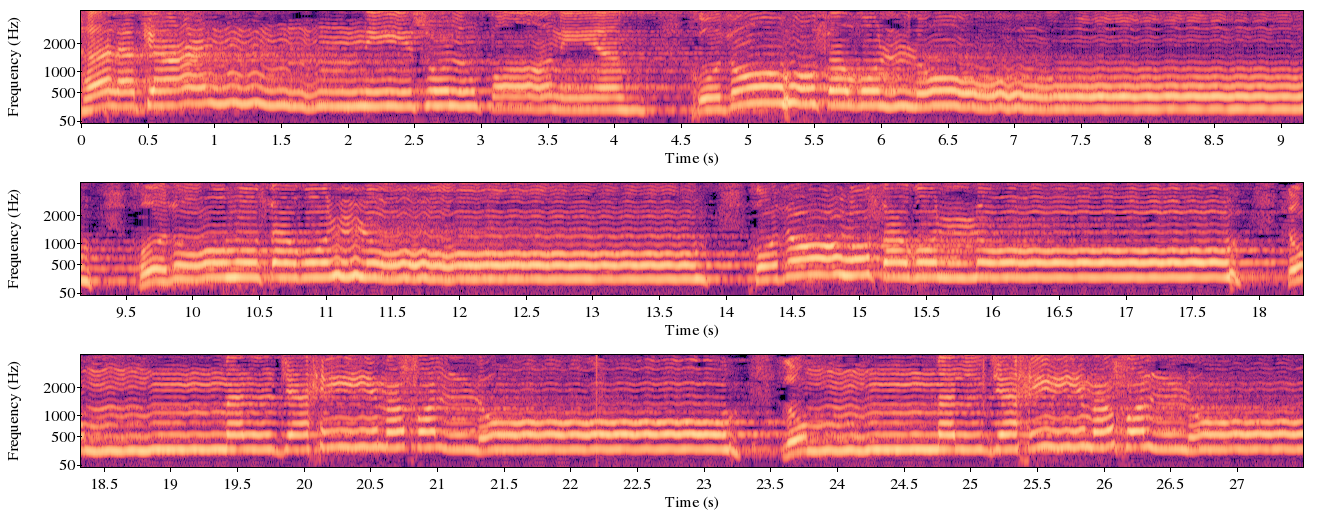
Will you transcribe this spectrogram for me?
هَلَكَ عَنِّي سُلْطَانِيَهْ خُذُوهُ فَغُلُّوهُ خُذُوهُ فَغُلُّوهُ خُذُوهُ فَغُلُّوهُ ثُمَّ الْجَحِيمَ صَلُّوهُ ثُمَّ الْجَحِيمَ صَلُّوهُ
